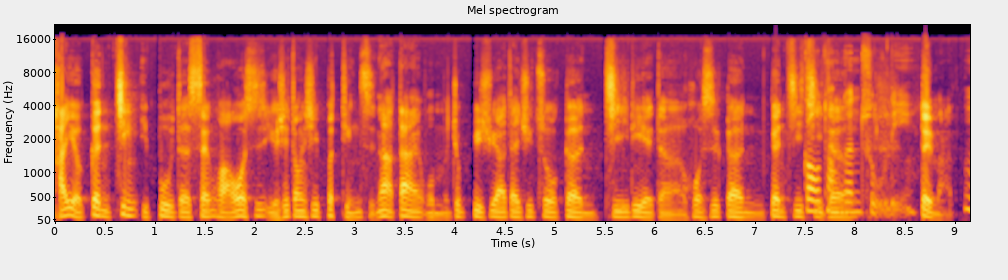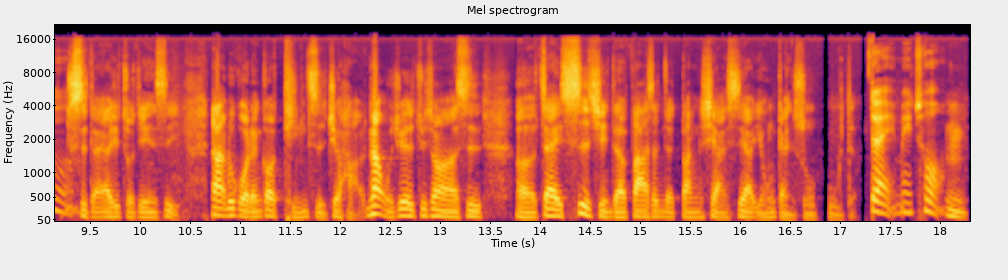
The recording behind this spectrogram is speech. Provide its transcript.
还有更进一步的升华，或是有些东西不停止，那当然我们就必须要再去做更激烈的，或是更更积极的跟处理，对嘛？嗯，是的，要去做这件事情。那如果能够停止就好。那我觉得最重要的是，呃，在事情的发生的当下是要勇敢说不的。对，没错。嗯，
